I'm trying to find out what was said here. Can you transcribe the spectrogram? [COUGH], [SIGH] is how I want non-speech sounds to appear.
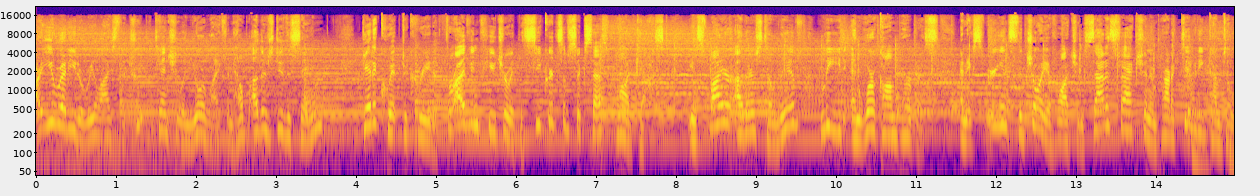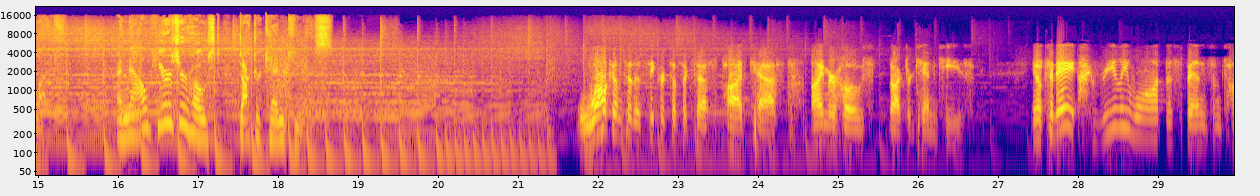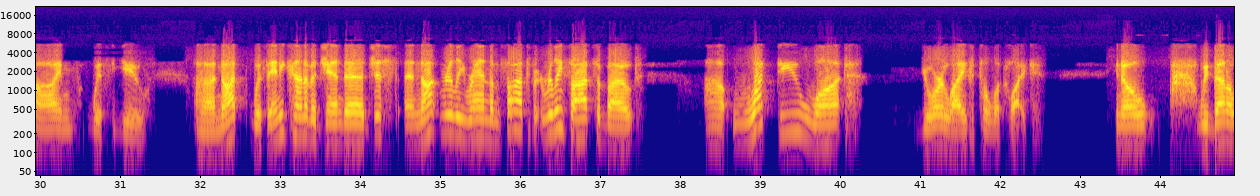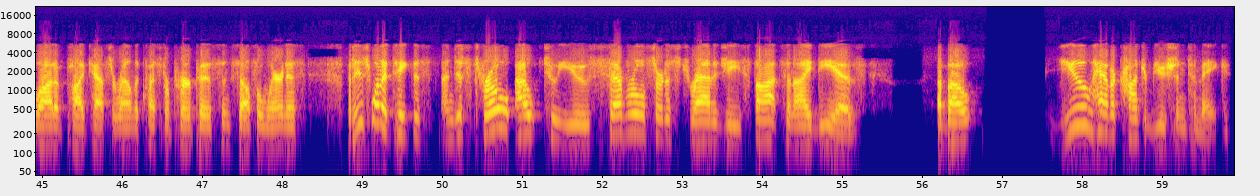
Are you ready to realize the true potential in your life and help others do the same? Get equipped to create a thriving future with the Secrets of Success podcast. Inspire others to live, lead, and work on purpose, and experience the joy of watching satisfaction and productivity come to life. And now, here's your host, Dr. Ken Keis. Welcome to the Secrets of Success podcast. I'm your host, Dr. Ken Keis. You know, today I really want to spend some time with you. Uh, not with any kind of agenda, just uh, not really random thoughts, but really thoughts about uh, what do you want your life to look like? You know, we've done a lot of podcasts around the quest for purpose and self awareness, but I just want to take this and just throw out to you several sort of strategies, thoughts, and ideas about you have a contribution to make.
